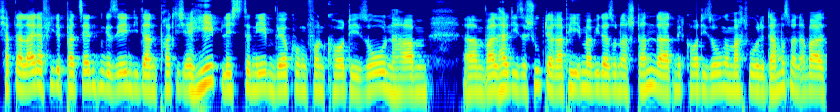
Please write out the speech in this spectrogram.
ich habe da leider viele Patienten gesehen, die dann praktisch erheblichste Nebenwirkungen von Cortison haben ähm, weil halt diese Schubtherapie immer wieder so nach Standard mit Cortison gemacht wurde. Da muss man aber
